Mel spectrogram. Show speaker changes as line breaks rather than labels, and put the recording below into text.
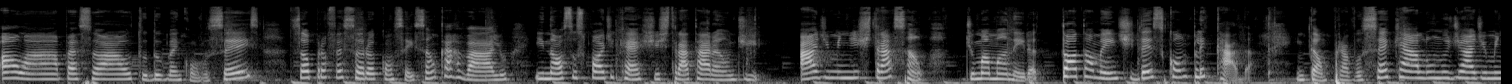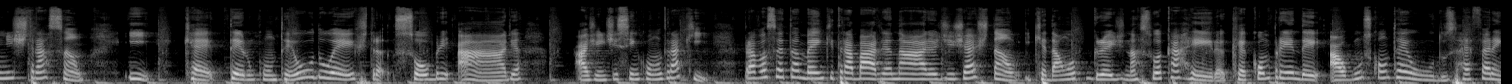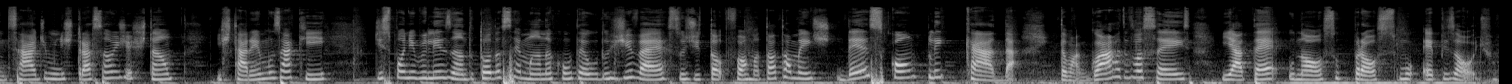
Olá, pessoal, tudo bem com vocês? Sou professora Conceição Carvalho e nossos podcasts tratarão de administração de uma maneira totalmente descomplicada. Então, para você que é aluno de administração e quer ter um conteúdo extra sobre a área, a gente se encontra aqui. Para você também que trabalha na área de gestão e quer dar um upgrade na sua carreira, quer compreender alguns conteúdos referentes à administração e gestão, estaremos aqui disponibilizando toda semana conteúdos diversos de to forma totalmente descomplicada. Então aguardo vocês e até o nosso próximo episódio.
